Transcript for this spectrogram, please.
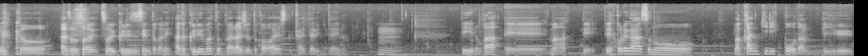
えっとあそうそうそういうクルーズ船とかね。あと車とかラジオとかを安く買えたりみたいな。うん。っていうのが、えーまあ、あって。でこれがその、まあ、寒気立候団っていう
